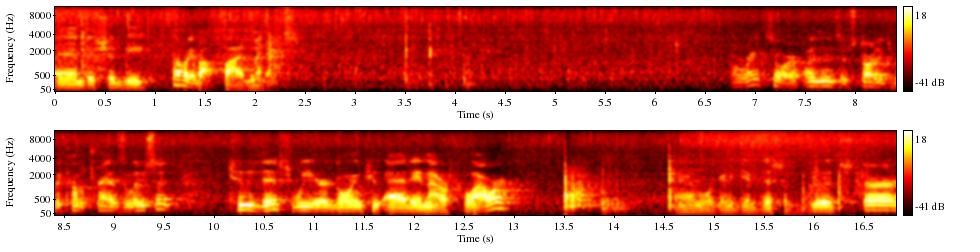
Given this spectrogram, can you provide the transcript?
And this should be probably about five minutes. Alright, so our onions have started to become translucent. To this we are going to add in our flour. And we're going to give this a good stir.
